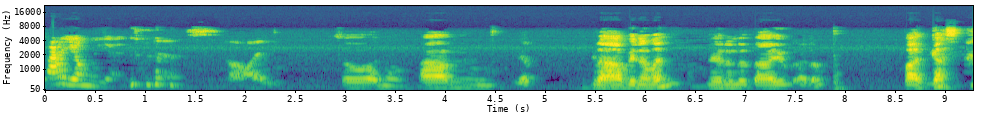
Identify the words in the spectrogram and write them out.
Kaya mo yan. Yes. Okay. So, ano, um, yep. Grabe naman. Meron na tayo, ano, podcast.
